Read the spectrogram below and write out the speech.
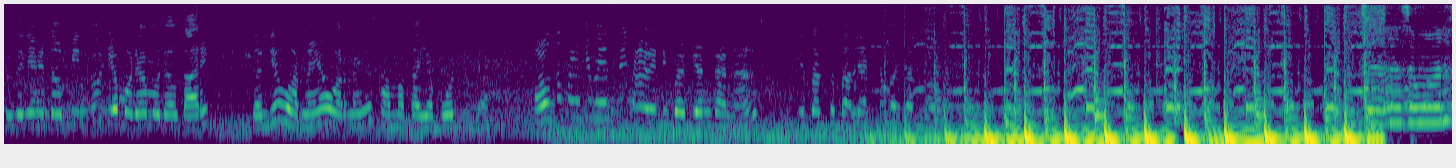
terus ini handle pintu dia model-model tarik. Dan dia warnanya warnanya sama kayak body ya. Kalau untuk tangki bensin ada di bagian kanan. Terus kita coba lihat ke bagian bawah. Doesn't wanna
